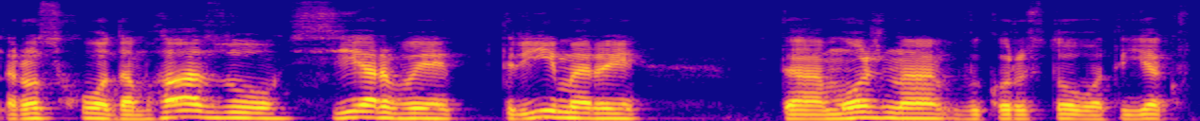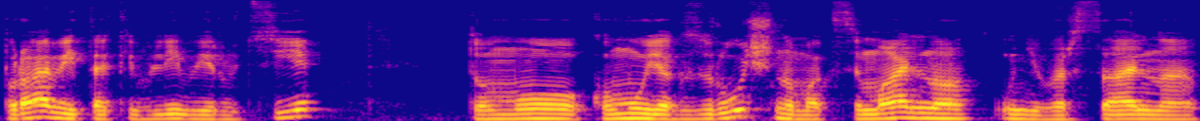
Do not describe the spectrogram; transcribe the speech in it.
розходам газу, серви, трімери. Та можна використовувати як в правій, так і в лівій руці. Тому кому як зручно, максимально універсальна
